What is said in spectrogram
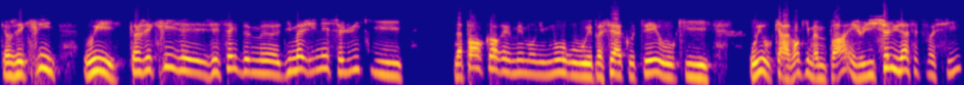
quand j'écris, oui, quand j'écris, j'essaye de me, d'imaginer celui qui n'a pas encore aimé mon humour ou est passé à côté ou qui, oui, ou carrément qui m'aime pas. Et je lui dis, celui-là, cette fois-ci,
